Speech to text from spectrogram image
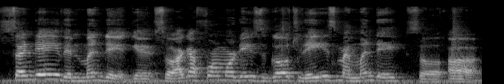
Sunday, then Monday again. So I got four more days to go. Today is my Monday, so uh,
